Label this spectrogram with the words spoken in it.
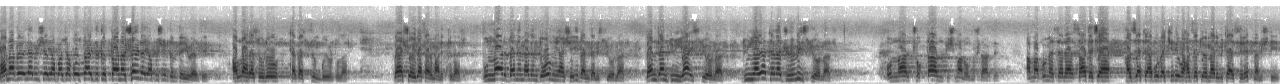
bana böyle bir şey yapacak olsaydı kırtlağına şöyle yapışırdım deyiverdi. Allah Resulü tebessüm buyurdular. Ve şöyle ferman ettiler. Bunlar benim elimde olmayan şeyi benden istiyorlar. Benden dünya istiyorlar. Dünyaya teveccühümü istiyorlar. Onlar çoktan pişman olmuşlardı. Ama bu mesele sadece Hz. Ebu Bekir'i ve Hz. Ömer'i müteessir etmemişti.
